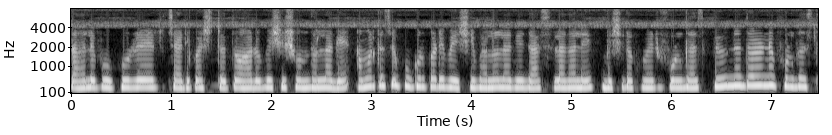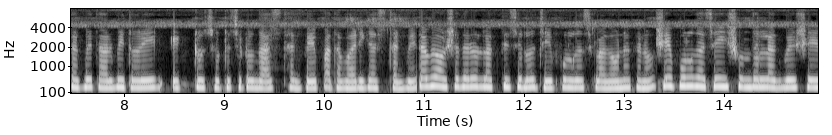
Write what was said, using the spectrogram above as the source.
তাহলে পুকুরের চারিপাশটা তো আরও বেশি সুন্দর লাগে। আমার কাছে পুকুর পাড়ে বেশি ভালো লাগে গাছ লাগালে, বেশি রকমের ফুল গাছ। বিভিন্ন ধরনের ফুল গাছ থাকবে, তার ভিতরে একটু ছোট ছোট গাছ থাকবে, পাতাবাড়ি গাছ থাকবে। তবে অসাধারণ লাগতেছিল যে ফুল গাছ লাগাও না কেন, সেই ফুল গাছেই সুন্দর লাগবে, সেই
